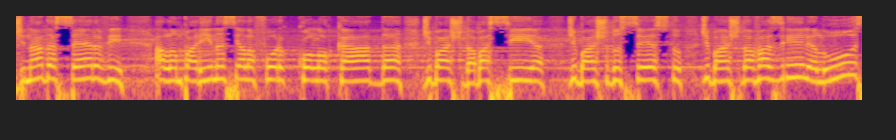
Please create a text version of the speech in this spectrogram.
De nada serve a lamparina se ela for colocada debaixo da bacia, debaixo do cesto, debaixo da vasilha. Luz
